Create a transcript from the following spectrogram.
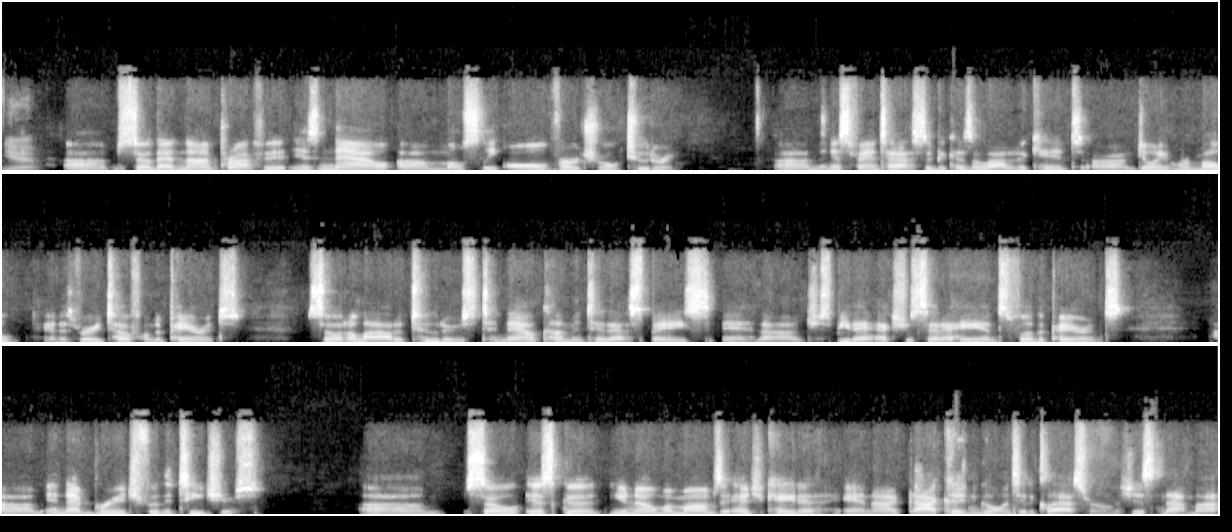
Yeah. Um, so that nonprofit is now um, mostly all virtual tutoring. Um, and it's fantastic because a lot of the kids are doing remote and it's very tough on the parents. So it allowed the tutors to now come into that space and uh, just be that extra set of hands for the parents um, and that bridge for the teachers. Um, so it's good. You know, my mom's an educator and I, I couldn't go into the classroom. It's just not my,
